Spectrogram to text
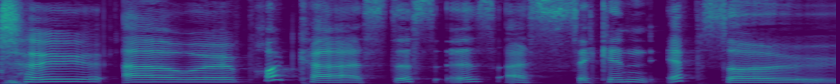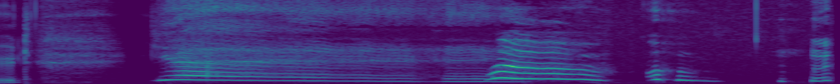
to our podcast. This is our second episode. Yay! Woo!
